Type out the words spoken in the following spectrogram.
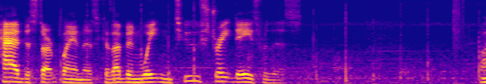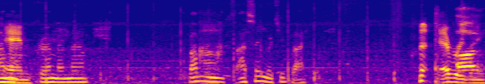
had to start playing this because I've been waiting two straight days for this. I'm And- a Gremlin now. I'm, I seen what you play. Everything.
